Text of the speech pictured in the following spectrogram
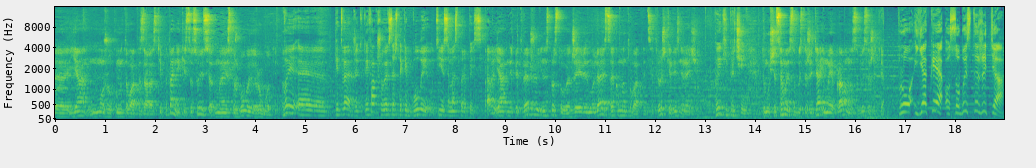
е, я можу коментувати зараз ті питання, які стосуються моєї службової роботи. Ви е, підтверджуєте той факт, що ви все ж таки були у тій смс-переписці, правильно? Я не підтверджую і не спростовую, адже я відмовляюсь це коментувати. Це трошки різні речі. По якій причині? Тому що це моє особисте життя і моє право на особисте життя. Про яке особисте життя,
